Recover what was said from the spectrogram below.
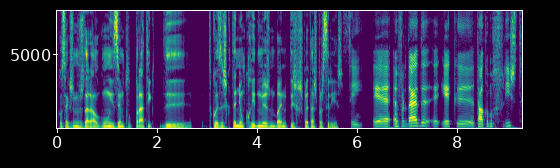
Consegues-nos dar algum exemplo prático de, de, coisas que tenham corrido mesmo bem no que diz respeito às parcerias? Sim, é, a verdade é que, tal como referiste,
